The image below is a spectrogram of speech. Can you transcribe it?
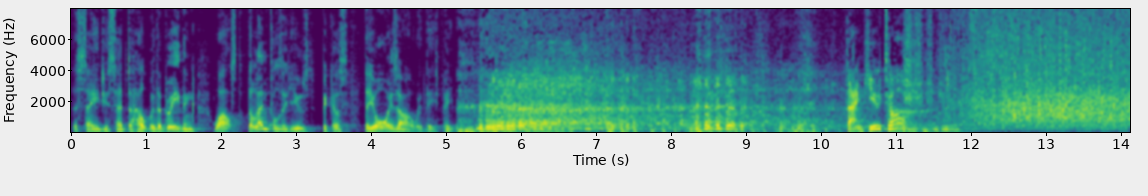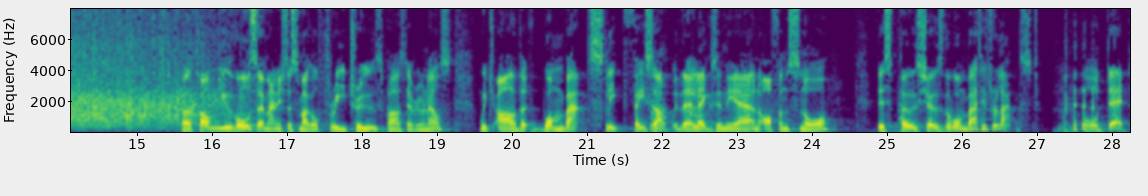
The sage is said to help with the breathing, whilst the lentils are used because they always are with these people. Thank you, Tom. well, Tom, you've also managed to smuggle three truths past everyone else, which are that wombats sleep face up with their legs in the air and often snore. This pose shows the wombat is relaxed or dead.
